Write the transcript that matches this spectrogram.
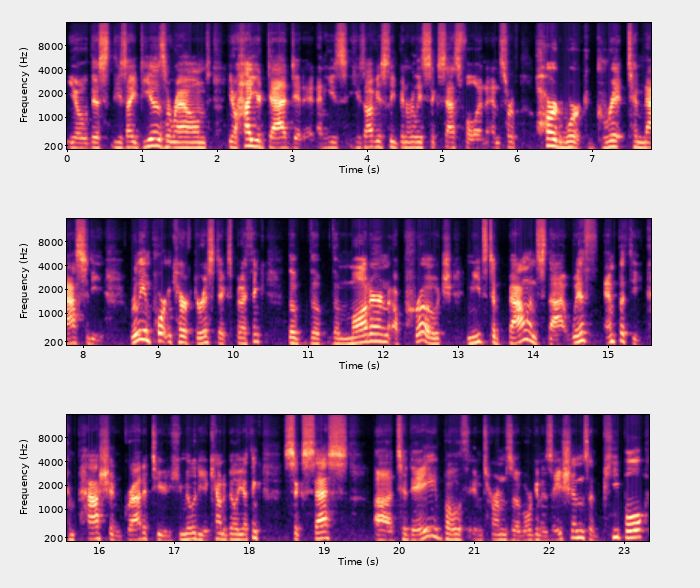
you know this these ideas around you know how your dad did it. And he's he's obviously been really successful and and sort of hard work grit tenacity really important characteristics. But i think the the, the modern approach needs to balance that with empathy compassion gratitude humility accountability. I think success uh, today, both in terms of organizations and people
